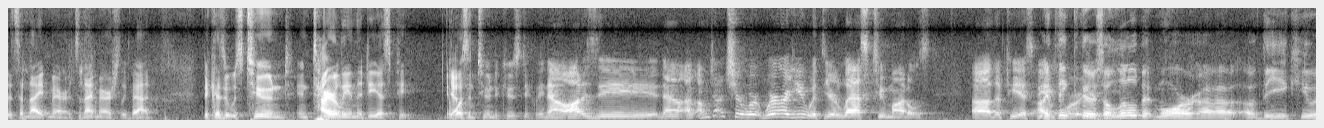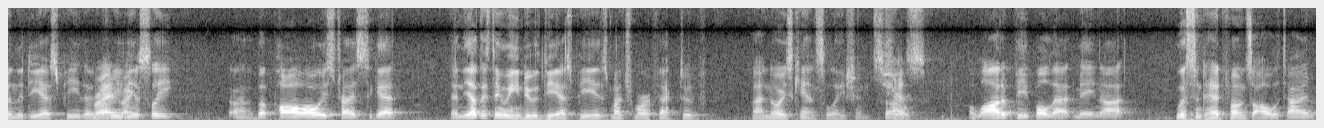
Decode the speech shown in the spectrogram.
it's a nightmare. It's nightmarishly bad because it was tuned entirely in the DSP. It Yeah. wasn't tuned acoustically. Now Audeze. Now I'm- I'm not sure where, where are you with your last two models, uh, the PSB. I think there's a M4 little bit more uh, of the EQ in the DSP than Right, right. previously. Uh, But Paul always tries to get, and the other thing we can do with DSP is much more effective uh, noise cancellation. So Sure. a lot of people that may not listen to headphones all the time,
